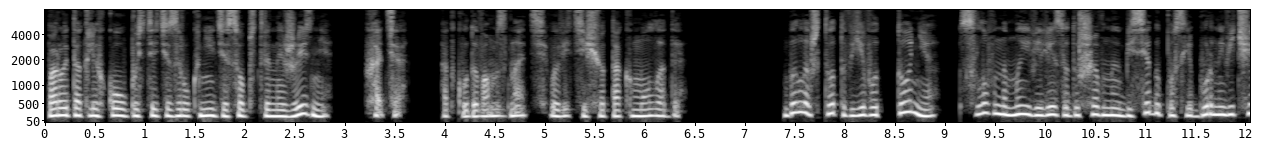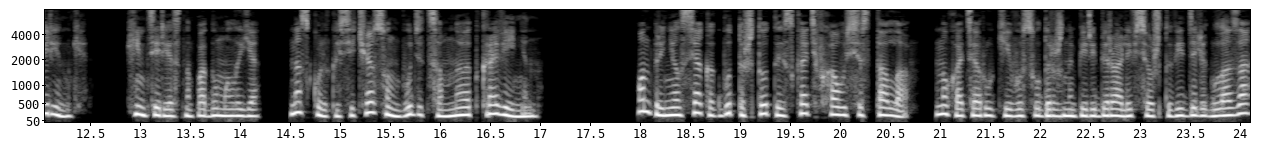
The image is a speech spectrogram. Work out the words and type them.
порой так легко упустить из рук нити собственной жизни, Хотя, откуда вам знать, вы ведь еще так молоды. Было что-то в его тоне, словно мы вели задушевную беседу после бурной вечеринки. Интересно, подумала я, насколько сейчас он будет со мной откровенен. Он принялся как будто что-то искать в хаосе стола, но хотя руки его судорожно перебирали все, что видели глаза,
